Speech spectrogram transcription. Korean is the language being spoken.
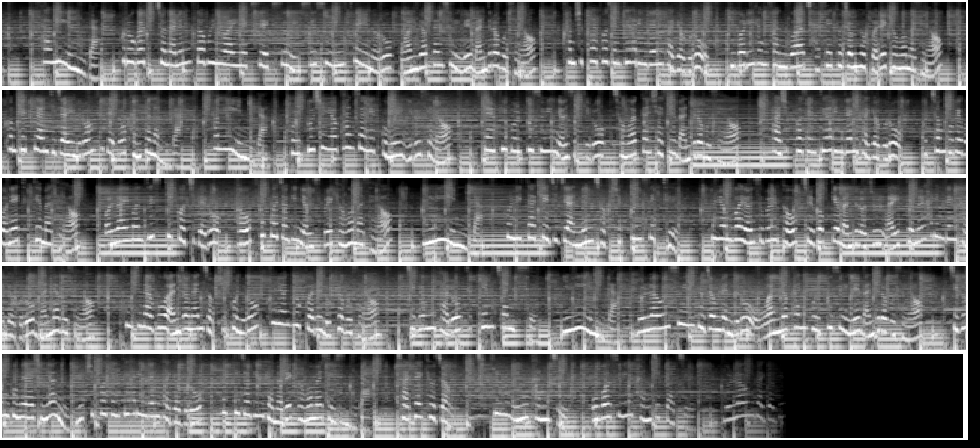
4위입니다. 프로가 추천하는 WIXX 윅스 스윙 트레이너로 완벽한 스윙을 만들어 보세요. 38% 할인된 가격으로 비거리 향상과 자세 교정 효과를 경험하세요. 컴팩트한 디자인으로 휴대도 간편합니다. 3위입니다. 골프 실력 향상의 꿈을 이루세요. 셀피 골프 스윙 연습기로 정확한 샷을 만들어 보세요. 40% 할인된 가격으로 9,900원에 득템하세요. 얼라이먼트 스티커 치대로 더욱 효과적인 연습을 경험하세요. 2위입니다. 폴리타 깨지지 않는 접시콘 세트. 훈련과 연습을 더욱 즐겁게 만들어줄 아이템을 할인된 가격으로 만나보세요. 튼튼하고 안전한 접시콘으로 훈련 효과를 높여보세요. 지금 바로 득템 찬스. 1위입니다. 놀라운 스윙 교정 밴드로 완벽한 골프 스윙을 만들어보세요. 지금 구매하시면 60% 할인된 가격으로 획기적인 변화를 경험할 수 있습니다. 자세 교정, 치킨 윙 방지, 오버스윙 방지까지 놀라운 가격에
